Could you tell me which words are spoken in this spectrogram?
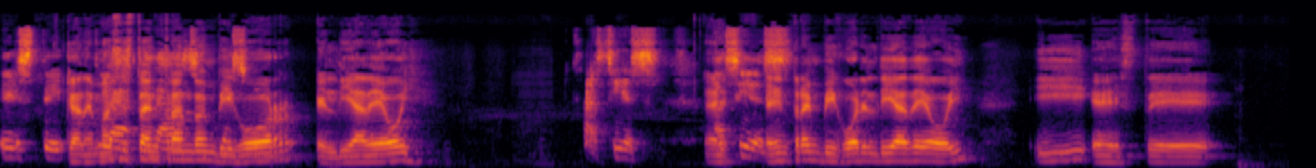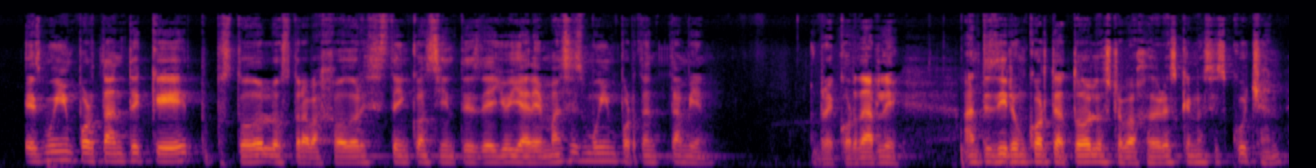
este, que además está entrando en vigor el día de hoy. Así es, así es. Entra en vigor el día de hoy y este es muy importante que pues, todos los trabajadores estén conscientes de ello y además es muy importante también recordarle antes de ir un corte a todos los trabajadores que nos escuchan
